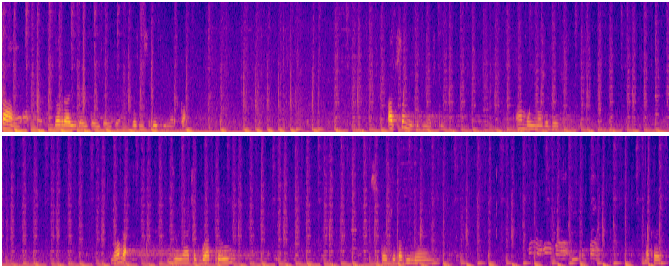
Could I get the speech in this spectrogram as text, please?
Tam. Dobra, idę, idę, idę, idę. Wezmę sobie drineczka. A, tu są już drineczki. A mój może być. Dobra. Drineczek była tu. Super się bawimy. Okej.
